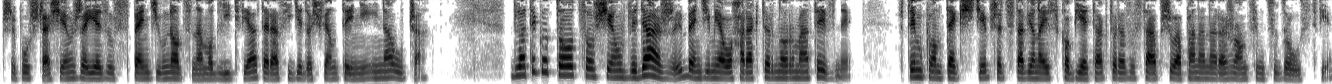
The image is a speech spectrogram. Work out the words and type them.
Przypuszcza się, że Jezus spędził noc na modlitwie, a teraz idzie do świątyni i naucza. Dlatego to, co się wydarzy, będzie miało charakter normatywny. W tym kontekście przedstawiona jest kobieta, która została przyłapana na rażącym cudzołóstwie.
